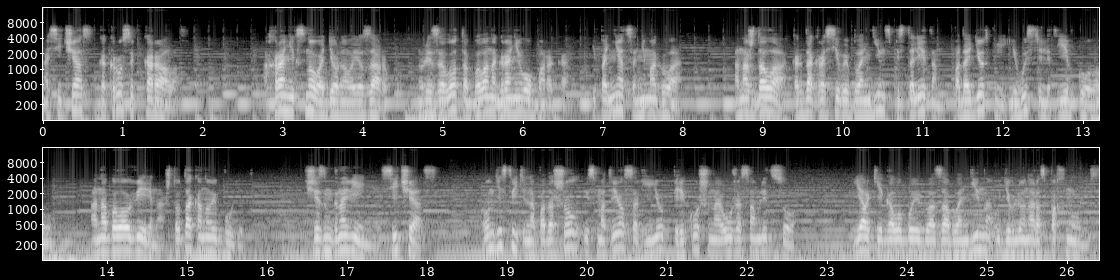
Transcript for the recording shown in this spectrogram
А сейчас, как россыпь кораллов. Охранник снова дернул ее за руку но Лизелота была на грани обморока и подняться не могла. Она ждала, когда красивый блондин с пистолетом подойдет к ней и выстрелит ей в голову. Она была уверена, что так оно и будет. Через мгновение, сейчас. Он действительно подошел и смотрелся в ее перекошенное ужасом лицо. Яркие голубые глаза блондина удивленно распахнулись.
